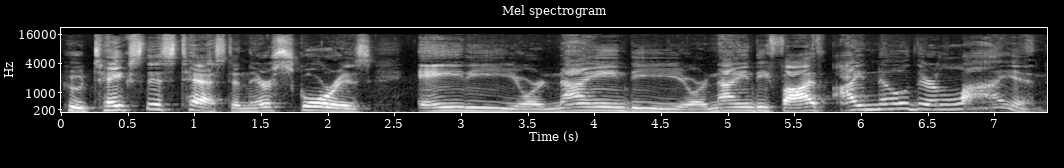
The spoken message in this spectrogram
who takes this test and their score is 80 or 90 or 95, I know they're lying.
